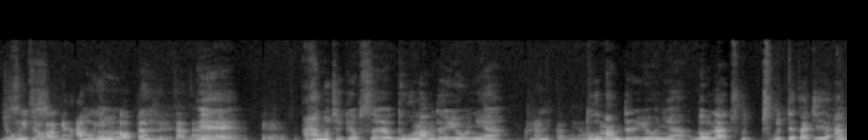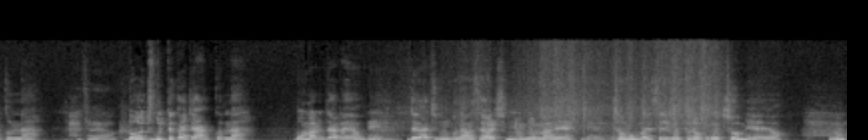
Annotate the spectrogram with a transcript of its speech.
무슨 종이 뜻- 조각엔 아무 의미가 어. 없다는 소리잖아요. 예. 예. 아무 적이 없어요. 누구 맘대로 이혼이야. 그러니까요. 누구 맘대로 이혼이야. 너나 죽을, 죽을 때까지 안 끝나. 맞아요. 그- 너 죽을 때까지 안 끝나. 뭔 말인지 알아요? 네. 내가 지금 무당생활 16년 만에 네. 전범에서 이거 들어본 건 처음이에요. 응?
